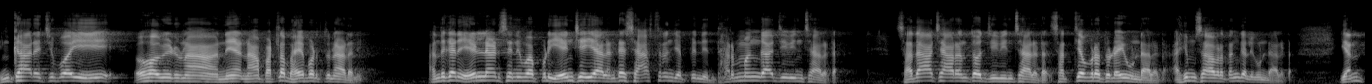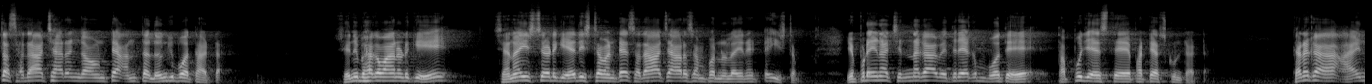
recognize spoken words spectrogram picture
ఇంకా రెచ్చిపోయి ఓహో వీడు నా నే నా పట్ల భయపడుతున్నాడని. అందుకని ఏళ్ళనాడు శని అప్పుడు ఏం చేయాలంటే శాస్త్రం చెప్పింది ధర్మంగా జీవించాలట. సదాచారంతో జీవించాలట సత్యవ్రతుడై ఉండాలట అహింసావ్రతం కలిగి ఉండాలట. ఎంత సదాచారంగా ఉంటే అంత లొంగిపోతాట. శని భగవానుడికి శనైశ్వరుడికి ఏది ఇష్టం అంటే సదాచార సంపన్నులైనట్టే ఇష్టం. ఎప్పుడైనా చిన్నగా వ్యతిరేకం పోతే తప్పు చేస్తే పట్టేసుకుంటాట. కనుక ఆయన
